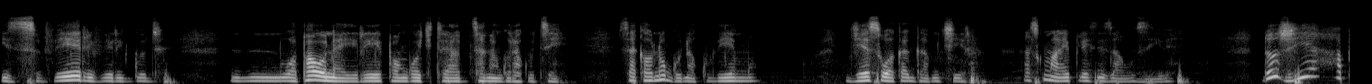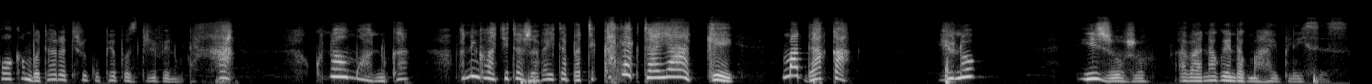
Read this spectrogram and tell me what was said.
Is very very good. Wapaona here panga uchitatsanangura kuti saka unogona kuvemo? Jesu wakagamuchira asi kumahigh places hauzive ndozviya pawakambotaura tiri kupurpose driven kuti ha kuna umwe vanhu ka? Vanenge vachiita zvavaita but karekta yake madhaka you know? Izvozvo havana kuenda kumahigh places.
